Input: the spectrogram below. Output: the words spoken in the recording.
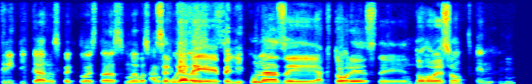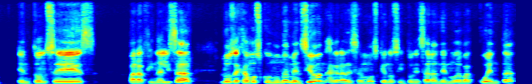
criticar respecto a estas nuevas Acerca de películas, de actores, de todo eso. entonces, para finalizar, los dejamos con una mención, agradecemos que nos sintonizaran de nueva cuenta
